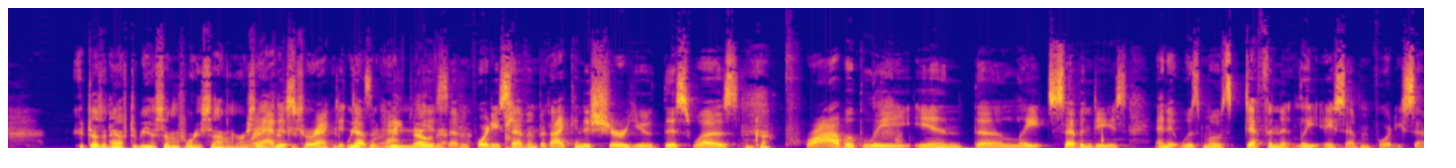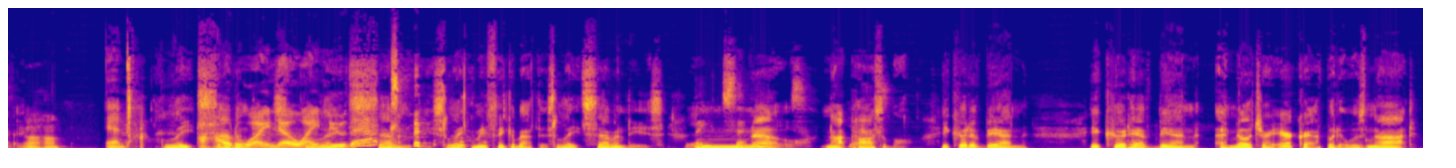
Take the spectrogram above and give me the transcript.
It doesn't have to be a 747 or a That is 757. correct. It We- doesn't we, have we to know be a that. 747, but I can assure you this was probably in the late 70s, and it was most definitely a 747. Uh huh. And Late How do I know I Late knew that? 70s. Late, let me think about this. Late 70s. late 70s. No, 70s. not possible. It could have been, it could have been a military aircraft, but it was not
